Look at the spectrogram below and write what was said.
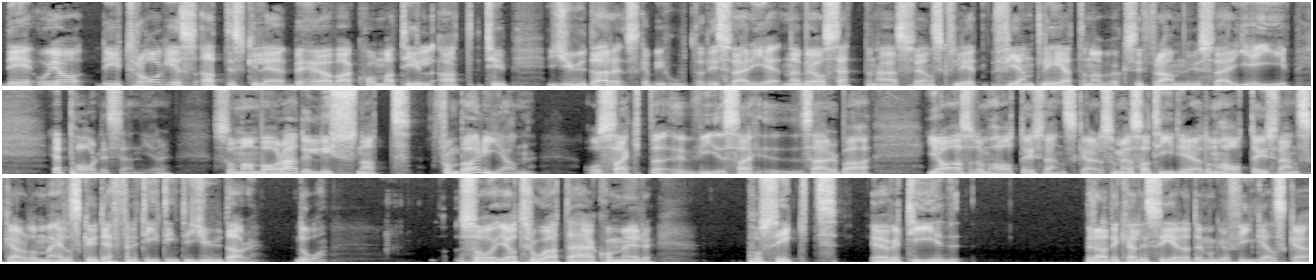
det, och jag, det är tragiskt att det skulle behöva komma till att typ judar ska bli hotade i Sverige när vi har sett den här svenskfientligheten har vuxit fram nu i Sverige i ett par decennier. Så man bara hade lyssnat från början och sagt, eh, vi- sagt så här bara, ja alltså de hatar ju svenskar, som jag sa tidigare. De hatar ju svenskar och de älskar ju definitivt inte judar då. Så jag tror att det här kommer på sikt över tid radikalisera demografin ganska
